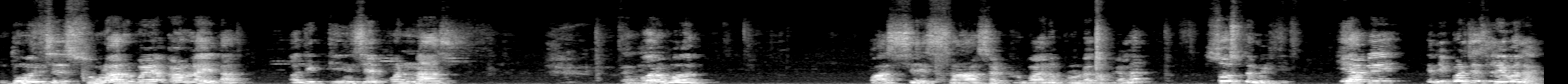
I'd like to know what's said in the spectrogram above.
दोनशे सोळा. रुपये अकाउंटला येतात. अधिक तीनशे पन्नास. बरोबर. पाचशे सहासष्ट रुपयानं प्रोडक्ट आपल्याला स्वस्त मिळते. ही आपली रिपर्चेस लेवल आहे.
